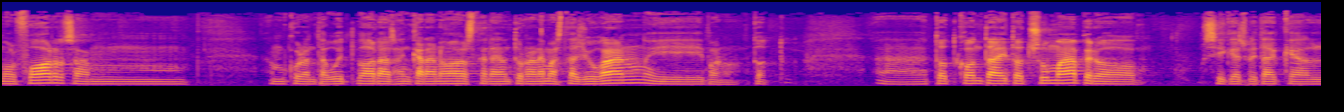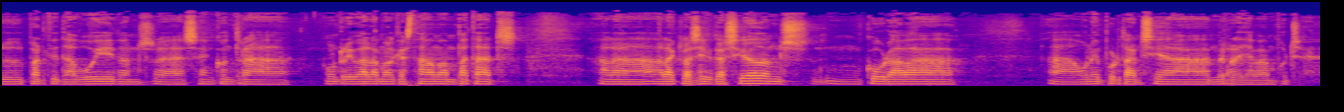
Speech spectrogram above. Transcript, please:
molt forts, amb, amb 48 hores encara no estarem, tornarem a estar jugant i bueno, tot, eh, tot compta i tot suma, però sí que és veritat que el partit d'avui doncs, eh, sent contra un rival amb el que estàvem empatats a la, a la classificació doncs, cobrava eh, una importància més rellevant potser.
